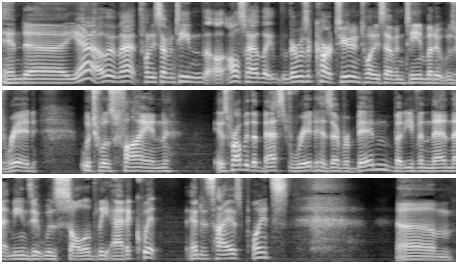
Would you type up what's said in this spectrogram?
And uh, yeah, other than that, 2017 also had like there was a cartoon in 2017, but it was Rid, which was fine. It was probably the best Rid has ever been, but even then, that means it was solidly adequate at its highest points. Um,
